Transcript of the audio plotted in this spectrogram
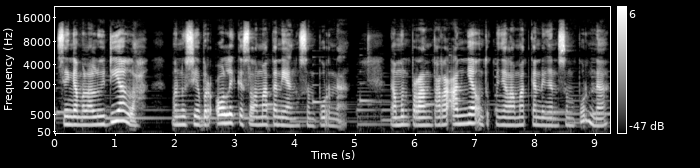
sehingga melalui dialah manusia beroleh keselamatan yang sempurna. Namun perantaraannya untuk menyelamatkan dengan sempurna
